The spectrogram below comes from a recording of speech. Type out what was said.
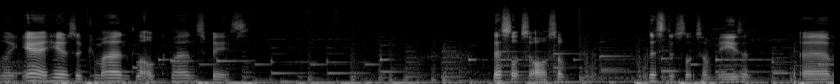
Like, yeah, here's a command, little command space. This looks awesome. This just looks amazing. Um,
